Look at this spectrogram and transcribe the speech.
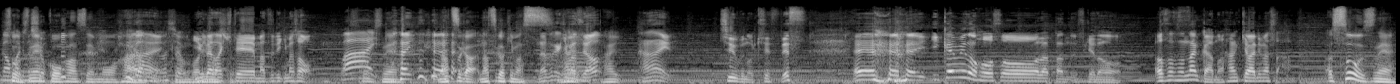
頑張りましょう。後半戦もはいりましょう浴頑張りましょう衣着て祭り行きましょう。わーい。ねはい夏が夏が来ます夏が来ますよ。はいはい。チューブの季節です。えー、1回目の放送だったんですけど、青沢さんなんかあの反響ありました？あそうですね。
